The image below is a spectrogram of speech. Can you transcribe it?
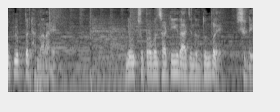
उपयुक्त ठरणार आहे. न्यूज सुपरवनसाठी राजेंद्र दुनबळे शिर्डी.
